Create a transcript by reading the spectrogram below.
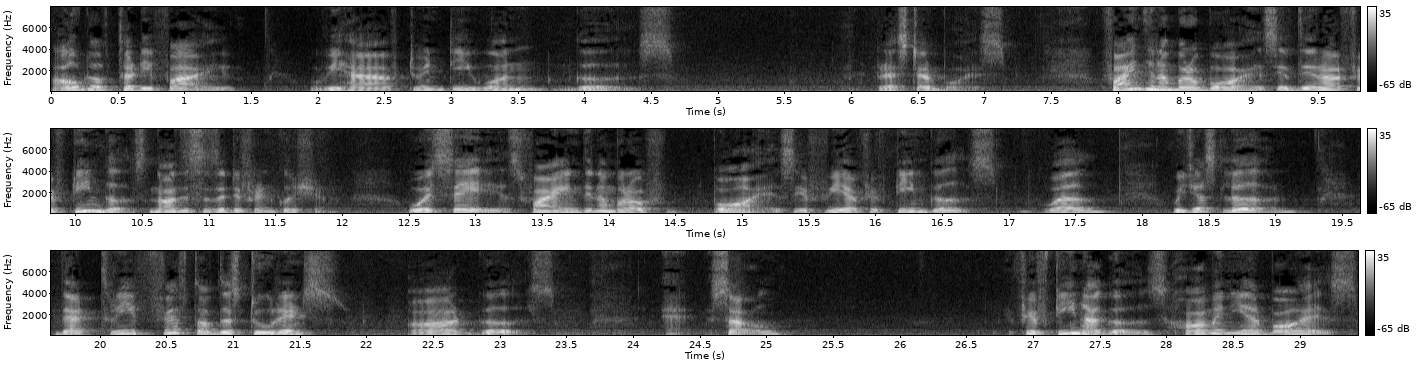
out of 35 we have 21 girls. Rest are boys. Find the number of boys if there are 15 girls. Now, this is a different question, which says find the number of boys if we have 15 girls. Well, we just learned that three fifths of the students are girls. So, 15 are girls, how many are boys?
